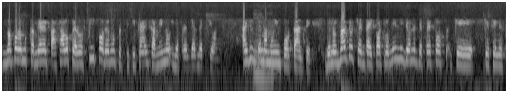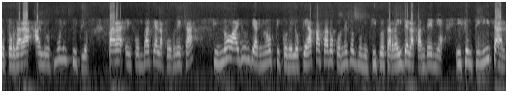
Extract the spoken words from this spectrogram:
no podemos cambiar el pasado, pero sí podemos rectificar el camino y aprender lecciones. Hay un tema muy importante. De los más de 84 mil millones de pesos que, que se les otorgará a los municipios para el combate a la pobreza, si no hay un diagnóstico de lo que ha pasado con esos municipios a raíz de la pandemia y se utilizan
